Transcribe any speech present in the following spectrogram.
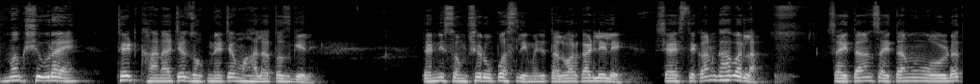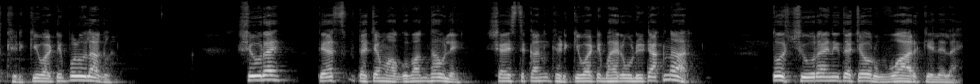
मग शिवराय थेट खानाच्या झोपण्याच्या महालातच गेले. त्यांनी समशेर उपसली म्हणजे तलवार काढलेले. शाहिस्तेखान घाबरला. सैतान सैतान म्हणून ओरडत खिडकी वाटी पळू लागला. शिवराय त्याच त्याच्या मागोमाग धावले. शाहिस्तेखान खिडकी वाटे बाहेर उडी टाकणार. तो शिवरायने त्याच्यावर वार केलेला आहे.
